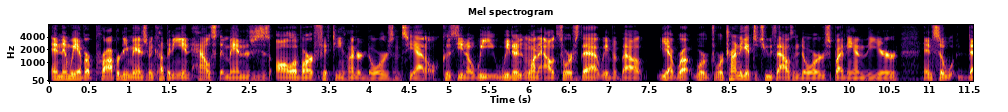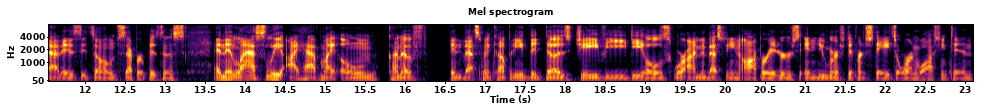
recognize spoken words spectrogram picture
And then we have our property management company in house that manages all of our 1500 doors in Seattle. Cause, you know, we, we didn't want to outsource that. We have about, yeah, we're, we're trying to get to 2000 doors by the end of the year. And so that is its own separate business. And then lastly, I have my own kind of investment company that does JV deals where I'm investing in operators in numerous different states or in Washington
